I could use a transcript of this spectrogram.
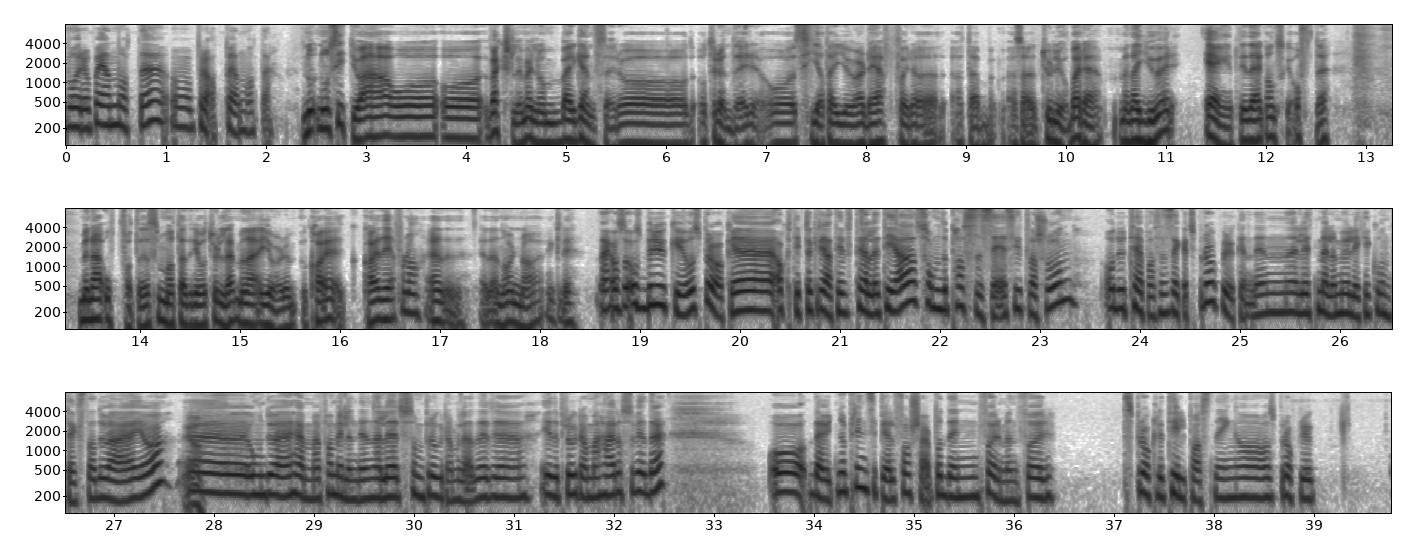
være på en måte og prate på en måte. Nå, nå sitter jo jeg og, og veksler mellom bergenser og, og, trønder og sier at jeg gjør det for at jeg Altså, jeg tuller jo bare, men jeg gjør egentlig det ganske ofte. Men jeg oppfatter det som at jeg driver og tuller. Men jeg gjør det. Hva er, hva er det for noe? Er, er det noe annet, egentlig? Nei, altså, Vi bruker jo språket aktivt og kreativt hele tida, som det passer seg i situasjonen. Og du tilpasser sikkert språkbruken din litt mellom ulike kontekster du er i òg. Ja. Eh, om du er hjemme med familien din eller som programleder eh, i det programmet her osv. Og, så og det er jo ikke noe prinsipiell forskjell på den formen for språklig tilpasning og språkbruk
